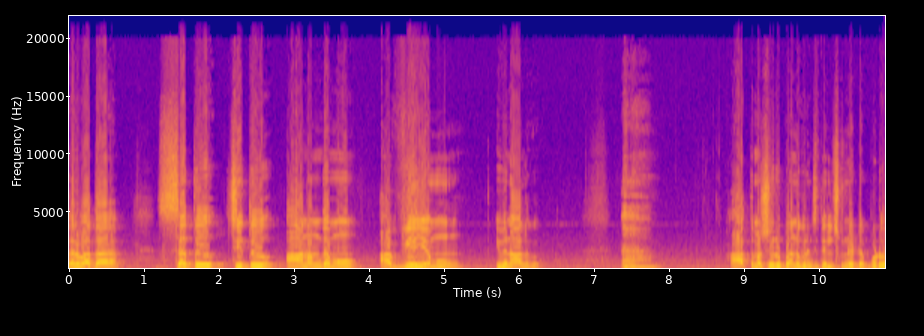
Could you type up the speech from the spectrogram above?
తర్వాత సత్ చిత్ ఆనందము అవ్యయము ఇవి నాలుగు. ఆత్మస్వరూపాన్ని గురించి తెలుసుకునేటప్పుడు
